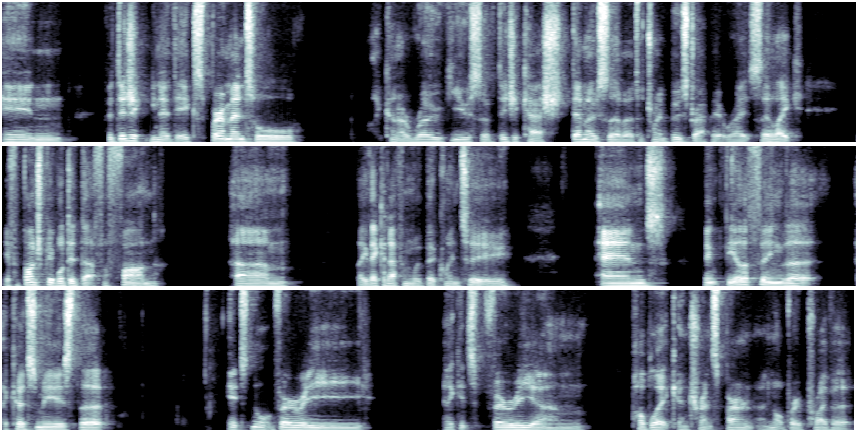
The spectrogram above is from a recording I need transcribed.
in the digit, you know, the experimental like, kind of rogue use of DigiCash demo server to try and bootstrap it, right? So like if a bunch of people did that for fun, um, like that could happen with Bitcoin too. And I think the other thing that occurred to me is that it's not very, like it's very um, public and transparent and not very private.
